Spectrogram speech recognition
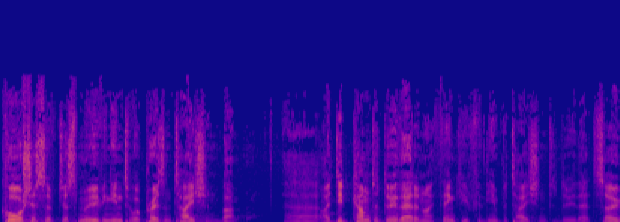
cautious of just moving into a presentation. But uh, I did come to do that, and I thank you for the invitation to do that. So,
